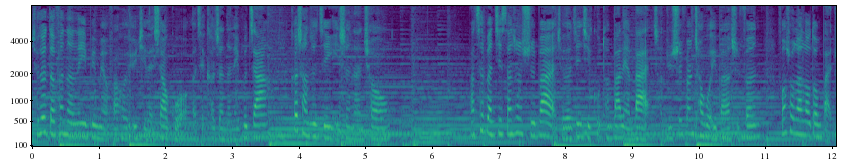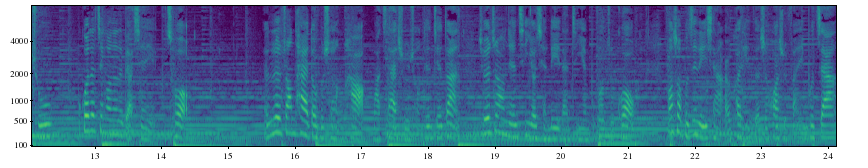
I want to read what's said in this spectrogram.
球队得分能力并没有发挥预期的效果，而且客战能力不佳，客场至今一胜难求。马刺本季三胜失败，球队近期苦吞八连败，场均失分超过一百二十分，防守端漏洞百出。不过在进攻端的表现也不错。两队的状态都不是很好，马刺还属于重建阶段，球队阵容年轻有潜力，但经验不够足够，防守不尽理想，而快艇则是化学反应不佳。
